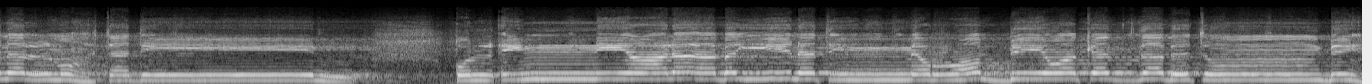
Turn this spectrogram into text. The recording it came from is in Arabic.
من المهتدين. قل إني على بينة من ربي وكذبتم به.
